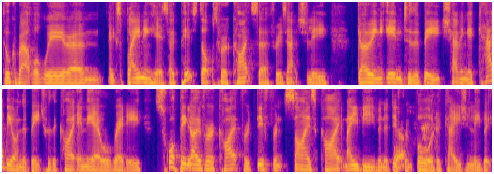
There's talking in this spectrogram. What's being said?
talk about what we're um, explaining here. So, pit stops for a kite surfer is actually going into the beach, having a caddy on the beach with a kite in the air already, swapping yeah. over a kite for a different size kite, maybe even a different yeah. board occasionally, but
